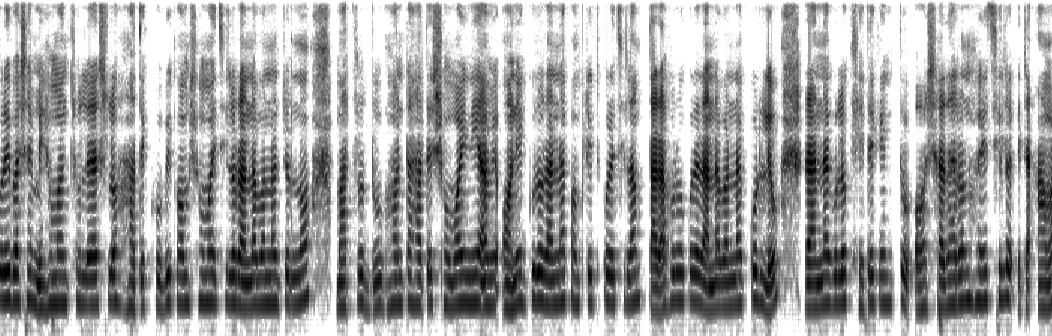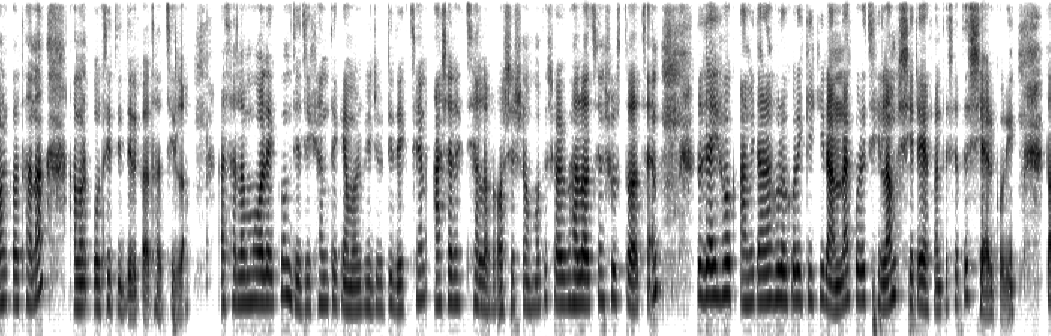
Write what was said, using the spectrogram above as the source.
করে বাসায় মেহমান চলে আসলো। হাতে খুবই কম সময় ছিল রান্না বান্নার জন্য। মাত্র দু ঘণ্টা হাতে সময় নিয়ে আমি অনেকগুলো রান্না কমপ্লিট করেছিলাম। তাড়াহুড়ো করে রান্না বান্না করলেও রান্নাগুলো খেতে কিন্তু অসাধারণ হয়েছিল। এটা আমার কথা না, আমার অতিথিদের কথা ছিল। আসসালামু আলাইকুম, যে যেখান থেকে আমার ভিডিওটি দেখছেন, আশা রাখছি আল্লাহর অশেষ রহমতে সবাই ভালো আছেন, সুস্থ আছেন। তো যাই হোক, আমি তাড়াহুড়ো করে কি কি রান্না করেছিলাম, সেটাই আপনাদের সাথে শেয়ার করি। তো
